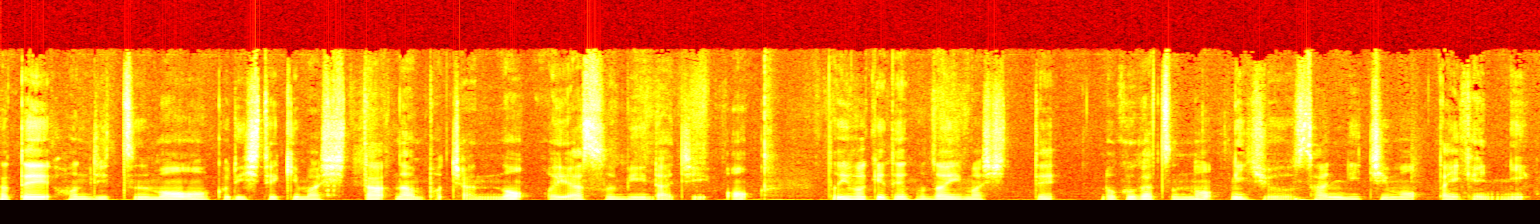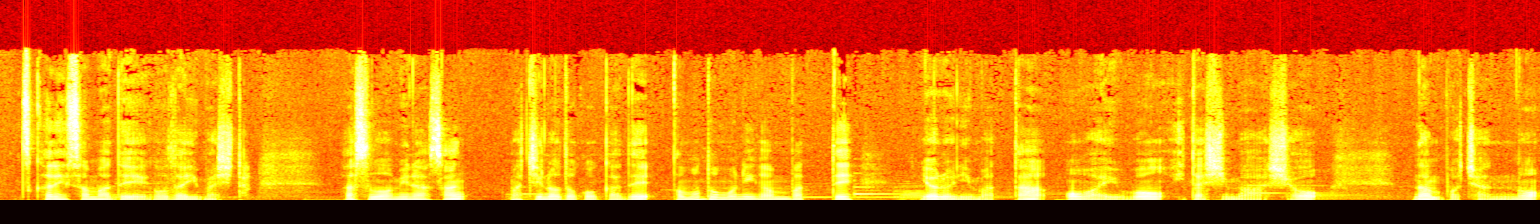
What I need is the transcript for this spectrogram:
さて、本日もお送りしてきました、なんぽちゃんのおやすみラジオ。というわけでございまして、6月の23日も大変にお疲れ様でございました。明日も皆さん、街のどこかでともともに頑張って夜にまたお会いをいたしましょう。なんぽちゃんの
